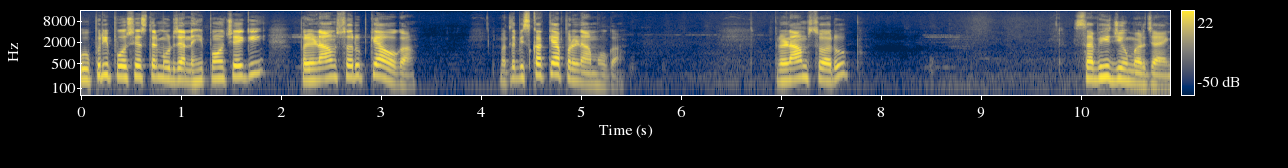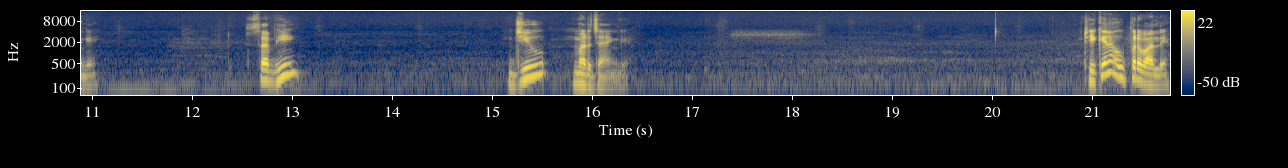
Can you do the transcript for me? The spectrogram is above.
ऊपरी पोषी स्तर में ऊर्जा नहीं पहुंचेगी परिणाम स्वरूप क्या होगा? मतलब इसका क्या परिणाम होगा? परिणाम स्वरूप सभी जीव मर जाएँगे। सभी जीव मर जाएँगे। ठीक है ना? ऊपर वाले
